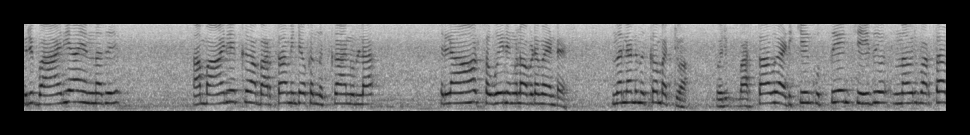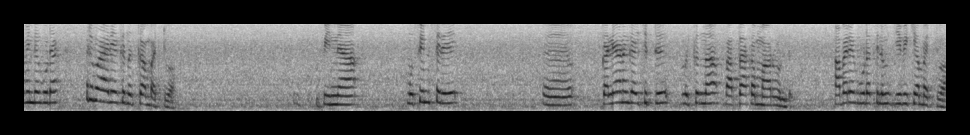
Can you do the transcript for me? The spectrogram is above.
ഒരു ഭാര്യ എന്നത് ആ ഭാര്യക്ക് ആ ഭർത്താവിന്റെ ഒക്കെ നിൽക്കാനുള്ള എല്ലാ സൗകര്യങ്ങളും അവിടെ വേണ്ടേ? എന്നല്ലാണ്ട് നിൽക്കാൻ പറ്റുമോ ഒരു ഭർത്താവ് അടിക്കുകയും കുത്തുകയും ചെയ്ത് എന്ന ഒരു ഭർത്താവിന്റെ കൂടെ ഒരു ഭാര്യയൊക്കെ നിൽക്കാൻ പറ്റുമോ പിന്നെ മുസ്ലിംസിൽ കല്യാണം കഴിച്ചിട്ട് നിൽക്കുന്ന ഭർത്താക്കന്മാരും ഉണ്ട് അവരെ കൂടത്തിലും ജീവിക്കാൻ പറ്റുമോ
